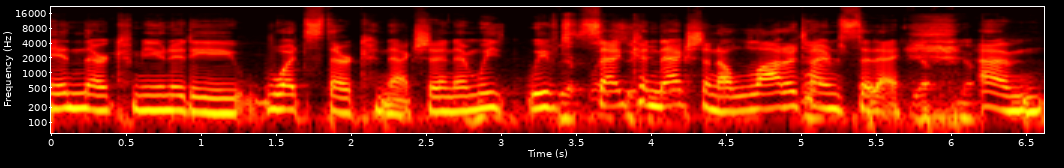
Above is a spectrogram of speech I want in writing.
in their community what's their connection? And we we've Their said if you will. connection a lot of times today. Yep, yep. um,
